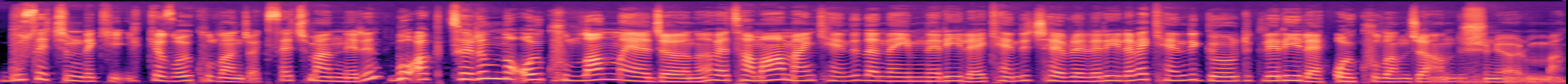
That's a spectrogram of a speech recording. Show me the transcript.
bu seçimdeki ilk kez oy kullanacak seçmenlerin bu aktarımla oy kullanmayacağını ve tamamen kendi deneyimleriyle, kendi çevreleriyle ve kendi gördükleriyle oy kullanacağını düşünüyorum ben.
